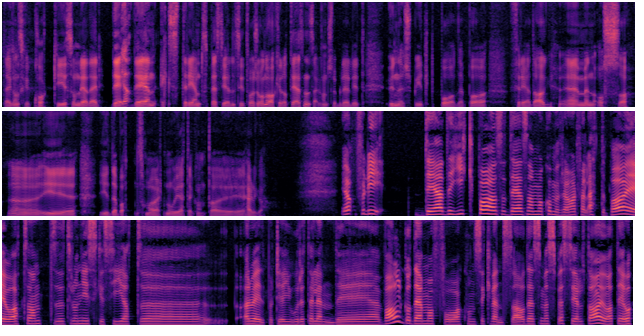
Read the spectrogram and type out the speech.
Det er ganske kort tid som leder. Det, Ja. det er en ekstremt spesiell situasjon, og akkurat det syns jeg kanskje ble litt underspilt både på fredag, eh, men også eh, i, i debatten som har vært nå i etterkant av helga. Ja, fordi det det gikk på, altså det som har kommet fram i hvert fall etterpå, er jo at sant, Trond Giske sier at uh, Arbeiderpartiet gjorde et elendig valg, og det må få konsekvenser. Og det som er spesielt da, er jo at det er jo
